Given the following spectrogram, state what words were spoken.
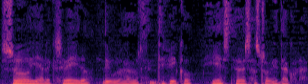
Soy Alex Beiro, divulgador científico, y esto es Astrobitácora.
